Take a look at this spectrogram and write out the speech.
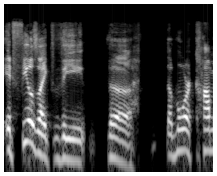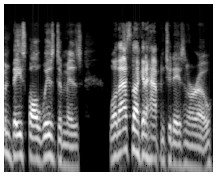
it feels like the the the more common baseball wisdom is well, that's not going to happen two days in a row.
